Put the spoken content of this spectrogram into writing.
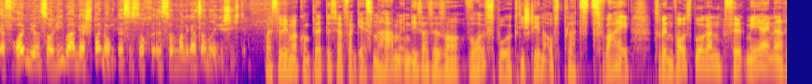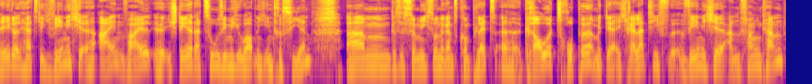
erfreuen wir uns doch lieber an der Spannung. Das ist doch, ist doch mal eine ganz andere Geschichte. Weißt du, wen wir komplett bisher vergessen vergessen haben in dieser Saison Wolfsburg. Die stehen auf Platz 2. Zu den Wolfsburgern fällt mir in der Regel herzlich wenig äh, ein, weil äh, ich stehe dazu, sie mich überhaupt nicht interessieren. Ähm, das ist für mich so eine ganz komplett äh, graue Truppe, mit der ich relativ wenig anfangen kann.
